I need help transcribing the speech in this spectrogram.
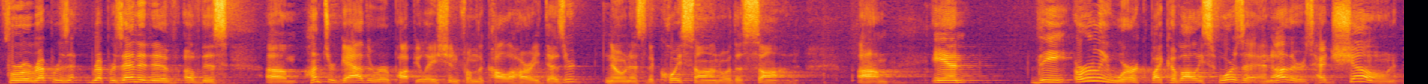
for a represent representative of this um, hunter-gatherer population from the Kalahari Desert, known as the Khoisan or the San. Um, and the early work by Cavalli Sforza and others had shown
